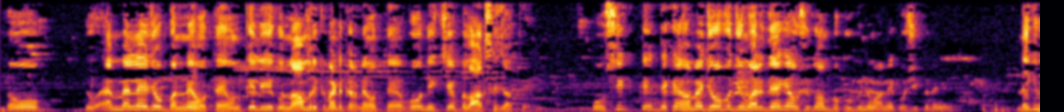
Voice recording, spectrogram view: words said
तो जो एमएलए जो बनने होते हैं, उनके लिए कोई नाम रिकमेंड करने होते हैं, वो नीचे ब्लाक से जाते हैं। उसी के देखें, हमें जो वो जिम्मेवारी देंगे, उसी को हम बखूबी निभाने की कोशिश करेंगे। लेकिन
